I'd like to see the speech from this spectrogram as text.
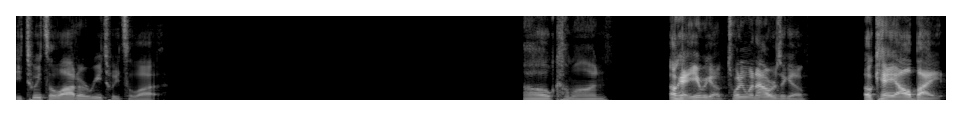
He tweets a lot or retweets a lot. Oh, come on. Okay, here we go. 21 hours ago. Okay, I'll bite.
